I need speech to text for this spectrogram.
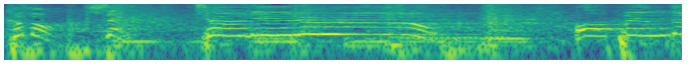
Come on, say, turn it around. Open the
